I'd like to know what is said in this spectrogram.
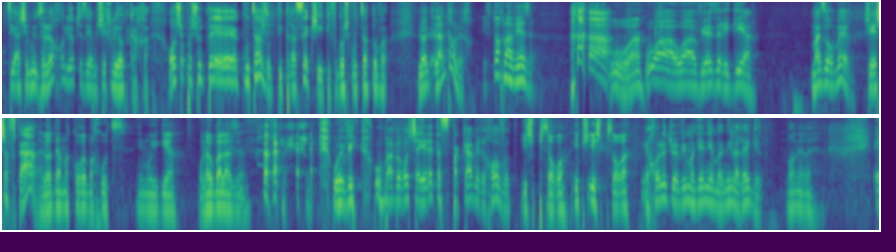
פציעה של מי, זה לא יכול להיות שזה ימשיך להיות ככה. או שפשוט אה, הקבוצה הזאת תתרסק כשהיא תפגוש קבוצה טובה. לא יודע, לאן אתה הולך? לפתוח לאביעזר. וואו, וואו, אביעזר הגיע. מה זה אומר? שיש הפתעה? אני לא יודע מה קורה בחוץ, אם הוא הגיע. אולי הוא בא לאזן. הוא הביא, הוא בא בראש שיירת אספקה מרחובות. איש בשורו, איש, איש בשורה. יכול להיות שהוא הביא מגן ימני לרגל. בוא נראה. אמ,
